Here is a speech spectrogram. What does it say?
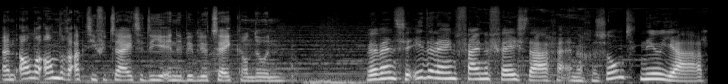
En alle andere activiteiten die je in de bibliotheek kan doen. We wensen iedereen fijne feestdagen en een gezond nieuwjaar.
